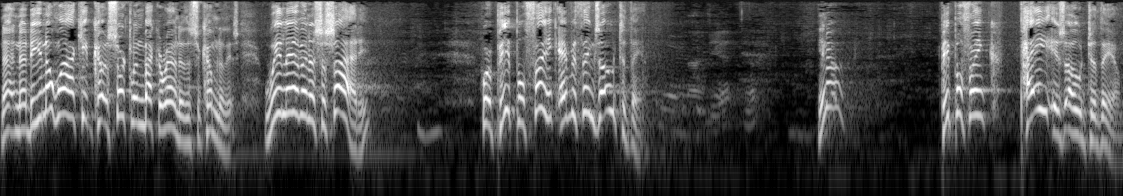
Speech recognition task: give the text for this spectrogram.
Now, now, do you know why I keep circling back around to this to come to this? We live in a society where people think everything's owed to them. You know, people think pay is owed to them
